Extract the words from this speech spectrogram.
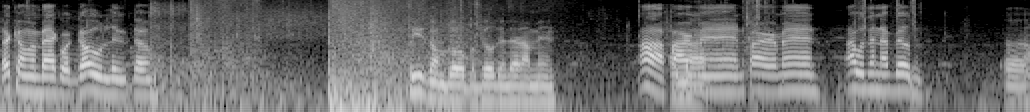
They're coming back with gold loot though. Please don't blow up a building that I'm in. Ah, not. fireman, fireman. I was in that building. Uh,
